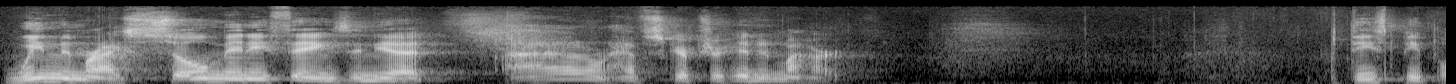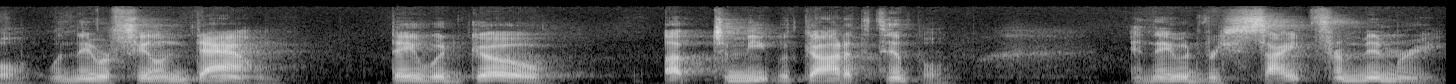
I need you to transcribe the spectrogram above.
We memorize so many things, and yet I don't have scripture hidden in my heart. But these people, when they were feeling down, they would go up to meet with God at the temple and they would recite from memory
